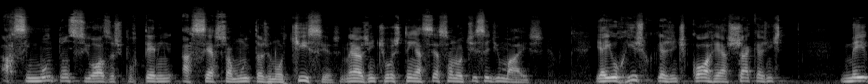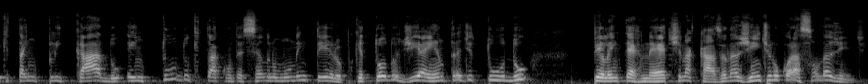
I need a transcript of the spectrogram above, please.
assim muito ansiosas por terem acesso a muitas notícias, né? A gente hoje tem acesso a notícia demais. E aí o risco que a gente corre é achar que a gente meio que está implicado em tudo que está acontecendo no mundo inteiro, porque todo dia entra de tudo pela internet na casa da gente, no coração da gente.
